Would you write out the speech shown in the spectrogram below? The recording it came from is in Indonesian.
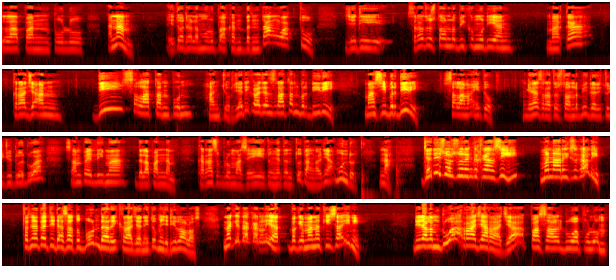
itu adalah merupakan bentang waktu. Jadi 100 tahun lebih kemudian maka kerajaan di selatan pun hancur. Jadi kerajaan selatan berdiri, masih berdiri selama itu. Ya 100 tahun lebih dari 722 sampai 586. Karena sebelum Masehi hitungnya tentu tanggalnya mundur. Nah, jadi saudara yang kekasih menarik sekali. Ternyata tidak satu pun dari kerajaan itu menjadi lolos. Nah kita akan lihat bagaimana kisah ini. Di dalam dua raja-raja pasal 24,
